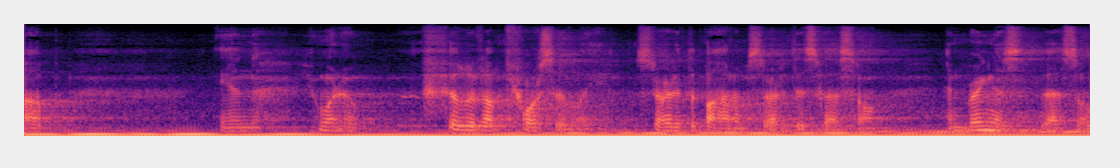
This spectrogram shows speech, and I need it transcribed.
up in, you want to fill it up forcibly. Start at the bottom, start at this vessel, and bring this vessel,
